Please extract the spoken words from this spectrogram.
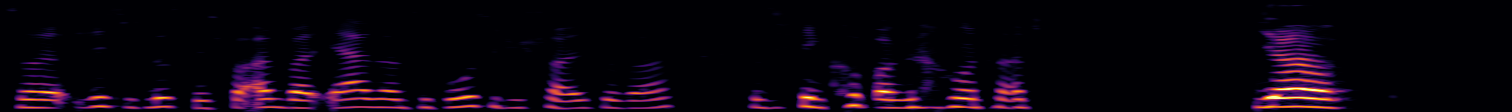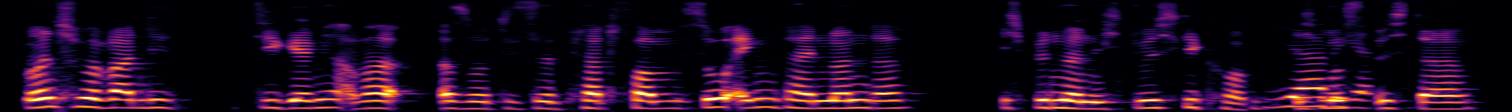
Das war richtig lustig, vor allem, weil er dann zu groß für die Scheiße war und sich den Kopf angehauen hat. Ja, manchmal waren die, die Gänge, aber also diese Plattformen so eng beieinander. Ich bin da nicht durchgekommen. Ja, ich muss Digga. mich da.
